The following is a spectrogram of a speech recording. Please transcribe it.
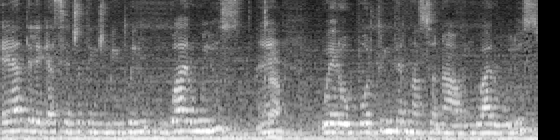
é a delegacia de atendimento em Guarulhos, né? Tá. o aeroporto internacional em Guarulhos.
